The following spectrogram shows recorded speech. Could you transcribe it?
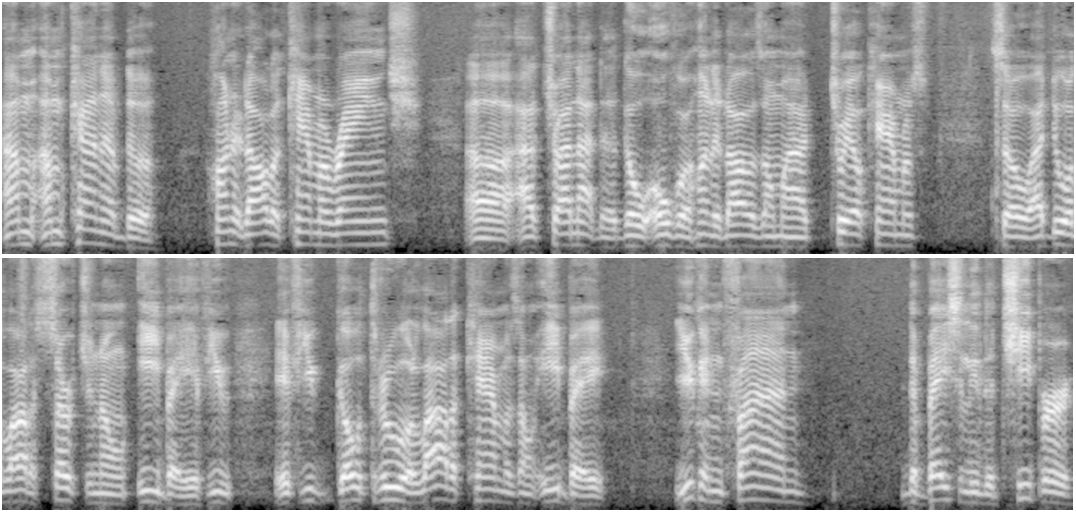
I'm I'm kind of the hundred dollar camera range. Uh, I try not to go over a hundred dollars on my trail cameras. So I do a lot of searching on eBay. If you if you go through a lot of cameras on eBay you can find the basically the cheaper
